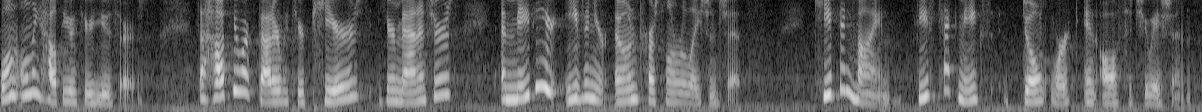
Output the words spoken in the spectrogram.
won't only help you with your users, they'll help you work better with your peers, your managers, and maybe even your own personal relationships. Keep in mind, these techniques don't work in all situations.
